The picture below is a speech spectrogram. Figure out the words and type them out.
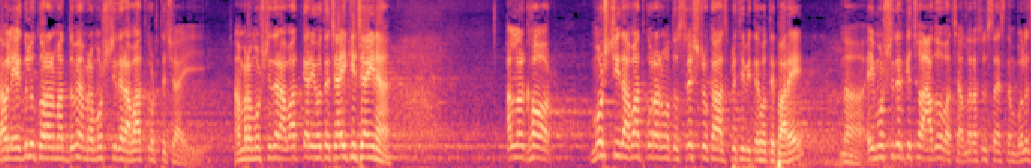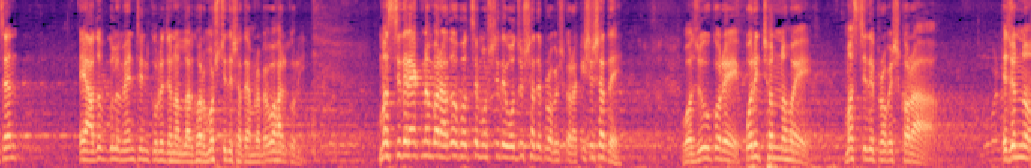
তাহলে এগুলো করার মাধ্যমে আমরা মসজিদের আবাদ করতে চাই। আমরা মসজিদের আবাদকারী হতে চাই কি চাই না? আল্লাহর ঘর, মসজিদ আবাদ করার মতো শ্রেষ্ঠ কাজ পৃথিবীতে হতে পারে? না, এই মসজিদের কিছু আদব আছে। আল্লাহ রাসুল ইসলাম বলেছেন, এই আদবগুলো মেনটেন করে যেন আল্লাহর ঘর মসজিদের সাথে আমরা ব্যবহার করি। মসজিদের এক নম্বর আদব হচ্ছে মসজিদে অজুর সাথে প্রবেশ করা। কিসের সাথে? অজু করে পরিচ্ছন্ন হয়ে মসজিদে প্রবেশ করা। এজন্য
